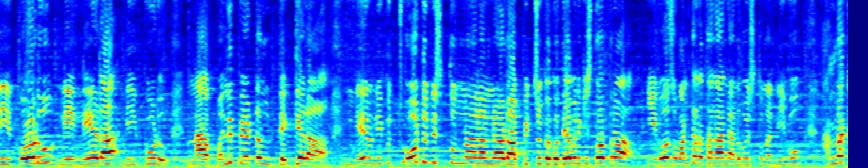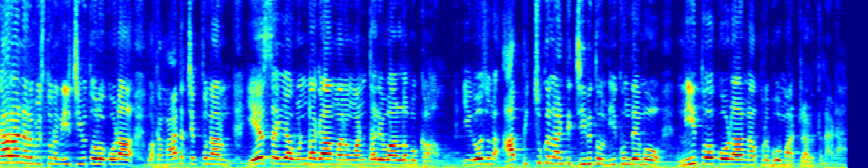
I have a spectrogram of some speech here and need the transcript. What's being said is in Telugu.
నీ తోడు నీ నీడ నీ కూడు నా బలిపేటం దగ్గర నేను నీకు చోటునిస్తున్నానన్నాడు ఆ పిచ్చుకకు దేవునికి స్తోత్ర. ఈ రోజు ఒంటరితనాన్ని అనుభవిస్తున్న నీవు అంధకారాన్ని అనుభవిస్తున్న నీ జీవితంలో కూడా ఒక మాట చెప్తున్నాను. ఏసయ్య ఉండగా మనం ఒంటరి వాళ్ళము కాము. ఈ రోజున ఆ పిచ్చుక లాంటి జీవితం నీకుందేమో నీతో కూడా నా ప్రభు మాట్లాడుతున్నాడా.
